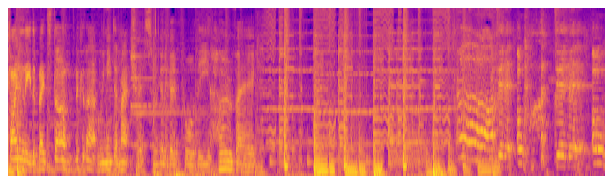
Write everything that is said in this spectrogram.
Finally, the bed's done. Look at that. We need a mattress. We're gonna go for the Hovag. Oh, Did it. Oh, did it. Oh.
